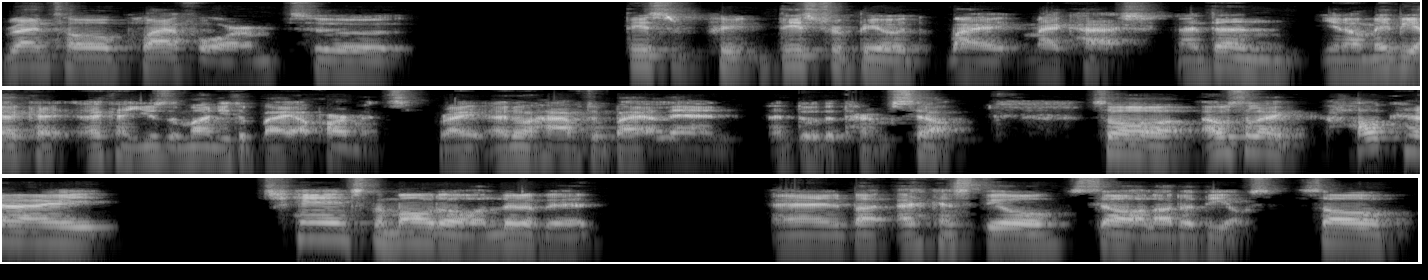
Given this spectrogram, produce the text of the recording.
rental platform to distribute distribute my my cash. And then you know maybe i can i can use the money to buy apartments right? I don't have to buy a land and do the term sale so i was like how can i change the model a little bit? And but i can still sell a lot of deals. So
